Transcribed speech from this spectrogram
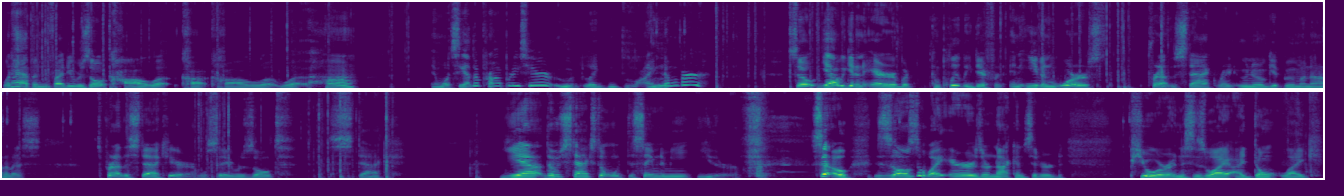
What happened if I do result call, call, call what, huh? And what's the other properties here? Like line number? So yeah, we get an error, but completely different. And even worse, print out the stack, right? Uno get boom anonymous. Let's print out the stack here. We'll say result stack. Yeah, those stacks don't look the same to me either. so this is also why errors are not considered pure, and this is why I don't like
